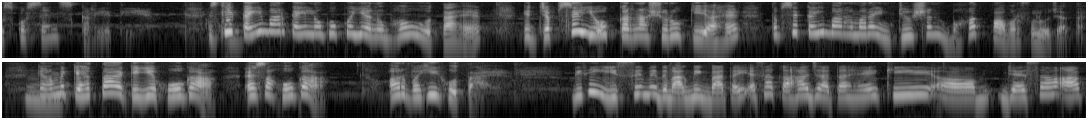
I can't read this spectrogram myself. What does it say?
उसको सेंस कर लेती है। इसलिए कई बार कई लोगों को ये अनुभव होता है कि जब से योग करना शुरू किया है तब से कई बार हमारा इंट्यूशन बहुत पावरफुल हो जाता है कि हमें कहता है कि ये होगा ऐसा होगा और वही होता है। दीदी इससे मेरे दिमाग में एक बात आई। ऐसा कहा जाता है कि जैसा आप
